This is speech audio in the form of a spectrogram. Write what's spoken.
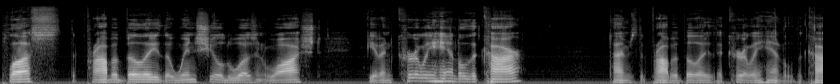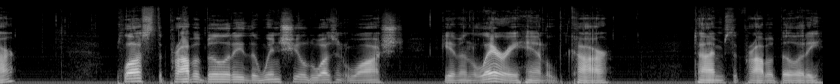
plus the probability the windshield wasn't washed given Curly handled the car times the probability that Curly handled the car plus the probability the windshield wasn't washed given Larry handled the car times the probability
